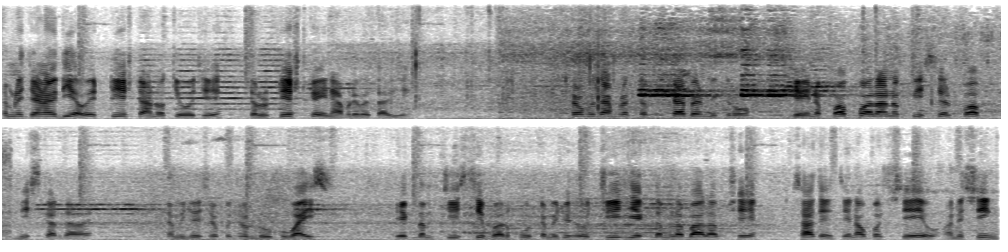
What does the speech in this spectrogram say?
તમને જણાવી દઈએ, હવે ટેસ્ટ આનો કેવો છે? ચલો ટેસ્ટ કરીને આપણે બતાવીએ. તો બધા આપણા સબસ્ક્રાઈબર મિત્રો, જે એના પફવાલાનો સ્પેશિયલ પફ મિસ કરતા હોય, તમે જોઈ શકો છો લુક વાઇઝ એકદમ ચીઝથી ભરપૂર. તમે જોશો ચીઝ એકદમ લબાલબ છે. સાથે તેના ઉપર સેવ અને સિંગ.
